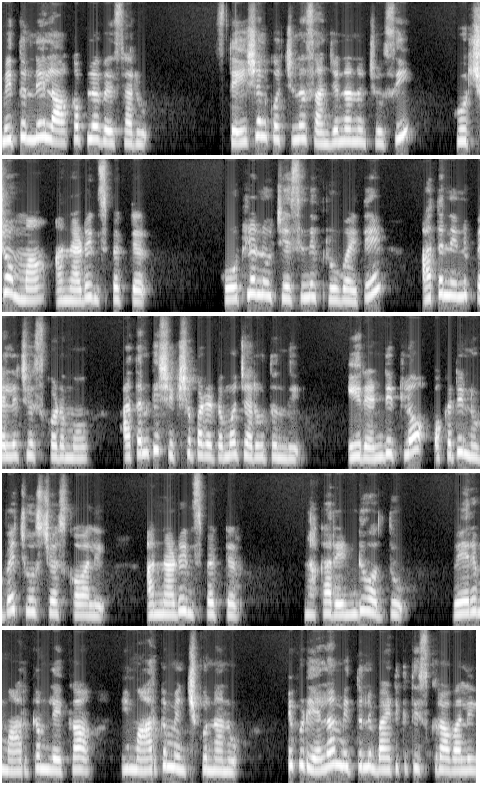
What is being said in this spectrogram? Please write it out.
మిథున్ని లాకప్లో వేశారు. స్టేషన్కి వచ్చిన సంజనను చూసి కూర్చోమ్మా అన్నాడు ఇన్స్పెక్టర్. కోర్టులో నువ్వు చేసింది ప్రూవ్ అయితే అతను నిన్ను పెళ్ళి చేసుకోవడమో అతనికి శిక్ష పడటమో జరుగుతుంది. ఈ రెండిట్లో ఒకటి నువ్వే చూస్ చేసుకోవాలి అన్నాడు ఇన్స్పెక్టర్. నాకు ఆ రెండు వద్దు. వేరే మార్గం లేక ఈ మార్గం ఎంచుకున్నాను. ఇప్పుడు ఎలా మిత్రుని బయటికి తీసుకురావాలి?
